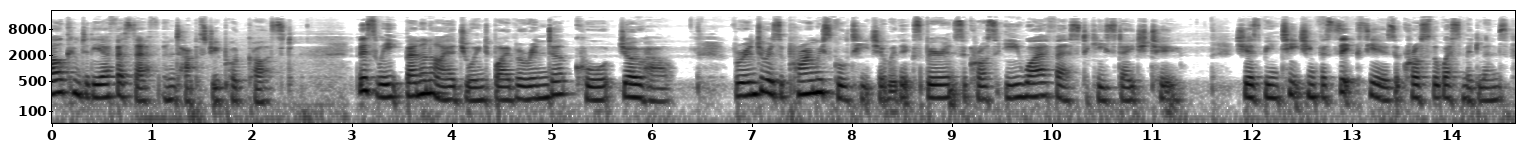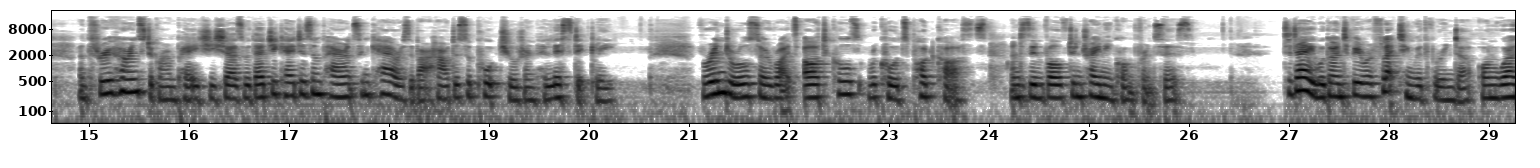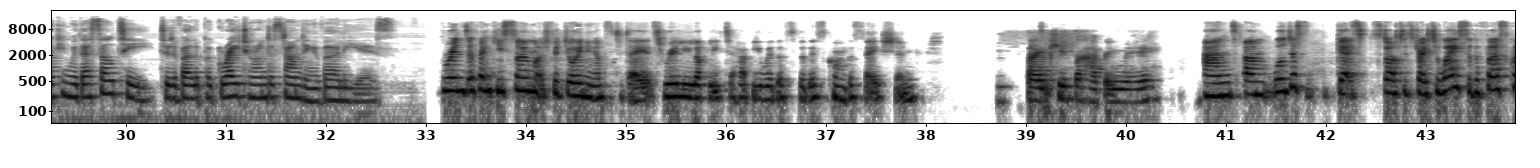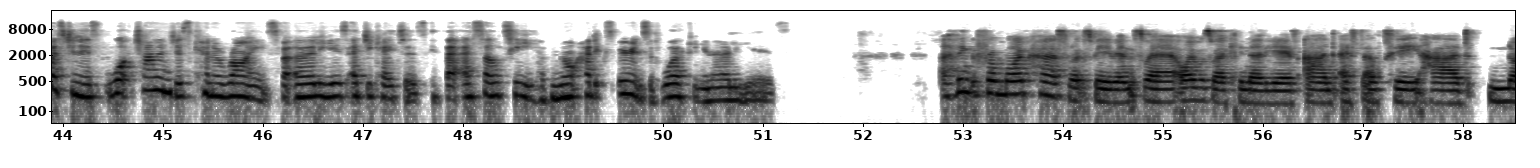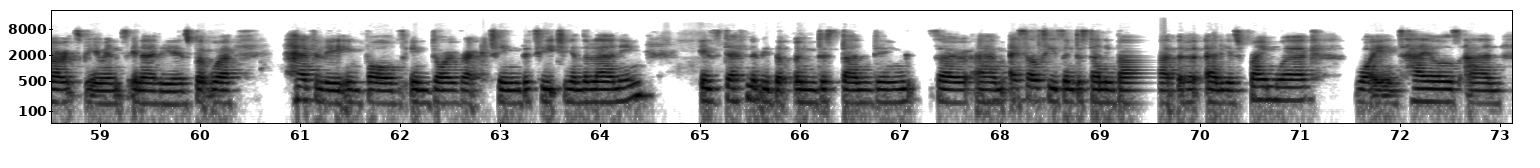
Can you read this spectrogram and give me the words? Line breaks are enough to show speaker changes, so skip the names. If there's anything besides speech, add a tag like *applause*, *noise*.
welcome to the FSF and Tapestry podcast. This week, Ben and I are joined by Verinder Kaur Johal. Verinder is a primary school teacher with experience across EYFS to Key Stage 2. She has been teaching for six years across the West Midlands, and through her Instagram page, she shares with educators and parents and carers about how to support children holistically. Verinder also writes articles, records podcasts, and is involved in training conferences. Today, we're going to be reflecting with Verinder on working with SLT to develop a greater understanding of early years.
Verinder, thank you so much for joining us today. It's really lovely to have you with us for this conversation.
Thank you for having me.
And um, we'll just get started straight away. So, the first question is What challenges can arise for early years educators if their SLT have not had experience of working in early years?
I think from my personal experience, where I was working in early years and SLT had no experience in early years, but were heavily involved in directing the teaching and the learning, is definitely the understanding. So, um, SLT is understanding about the early years framework, what it entails, and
